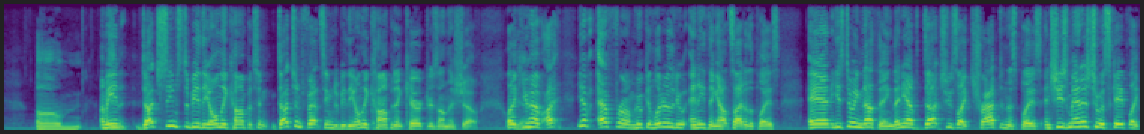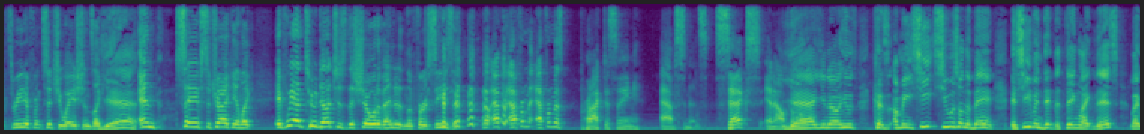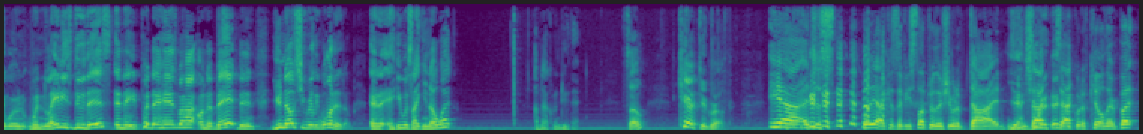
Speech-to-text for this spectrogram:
Um, I mean, Dutch seems to be the only competent. Dutch and Fet seem to be the only competent characters on this show. Like you have, I you have Ephraim who can literally do anything outside of the place, and he's doing nothing. Then you have Dutch who's like trapped in this place, and she's managed to escape like three different situations. Like Yeah. and save Setrakian. Like if we had two Dutches, this show would have ended in the first season. No, Eph- Ephraim, Ephraim is practicing abstinence, sex, and alcohol. Yeah, you know, he was because I mean, she she was on the bed and she even did the thing like this, like when when ladies do this and they put their hands behind on the bed, then you know she really wanted him, and, and he was like, you know what, I'm not going to do that. So, character growth. Yeah, it just well, yeah, because if he slept with her, she would have died. Yeah, and Zach, would've- Zach would have killed her. But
